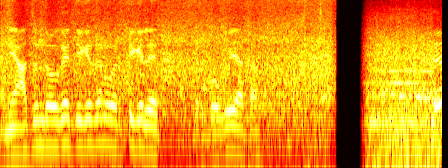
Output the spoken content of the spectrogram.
आणि अजून दोघे तिघे जण वरती गेलेत. तर बघूया आता हे!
